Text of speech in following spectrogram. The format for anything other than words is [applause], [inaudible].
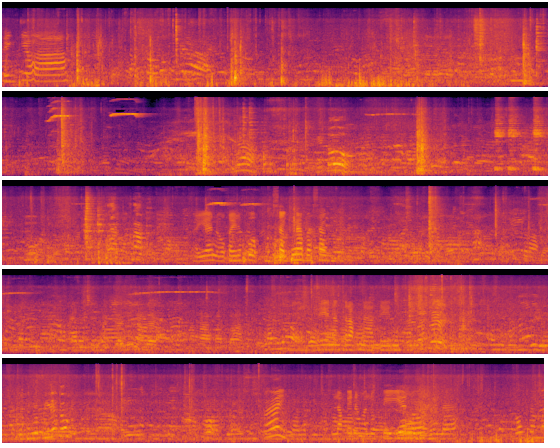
Thank you, ha. Ito. Ayan, okay na po. Basag na, basag. Ayan ang truck natin. Ay, laki ng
